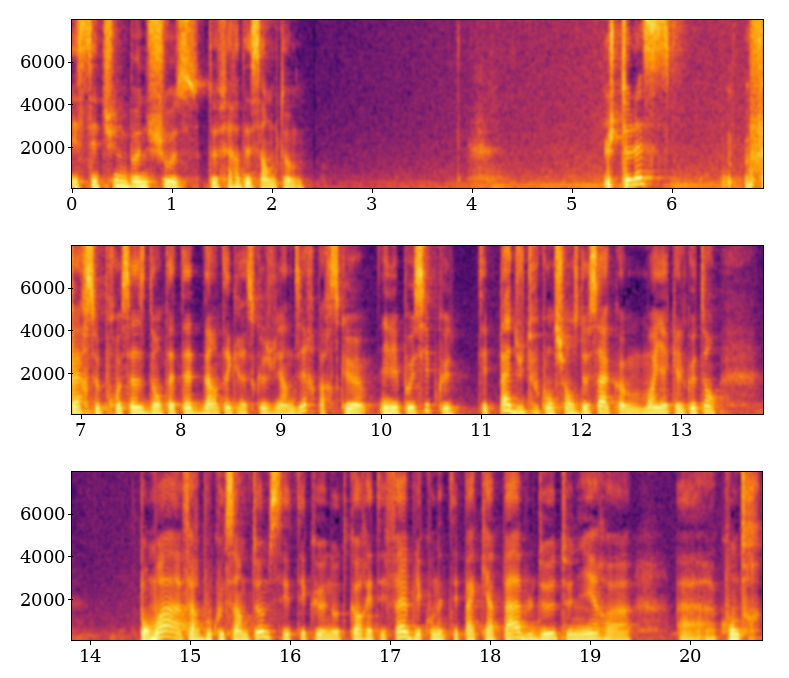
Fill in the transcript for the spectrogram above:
Et c'est une bonne chose de faire des symptômes. Je te laisse faire ce process dans ta tête d'intégrer ce que je viens de dire parce que il est possible que t'es pas du tout conscience de ça comme moi il y a quelque temps. Pour moi, faire beaucoup de symptômes, c'était que notre corps était faible et qu'on n'était pas capable de tenir euh, euh, contre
